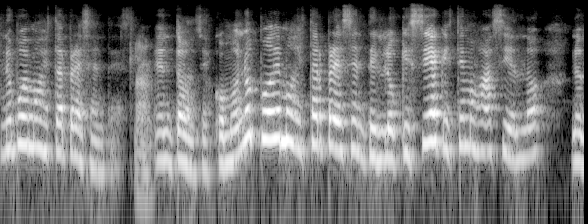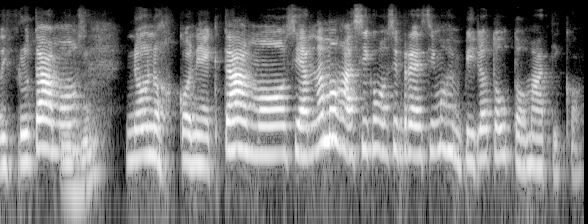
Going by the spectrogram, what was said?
no podemos estar presentes. Entonces, como no podemos estar presentes en lo que sea que estemos haciendo, no disfrutamos, no nos conectamos y andamos así como siempre decimos en piloto automático.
